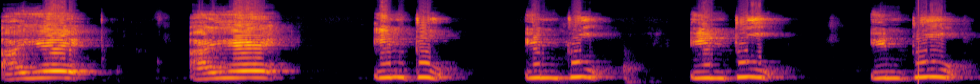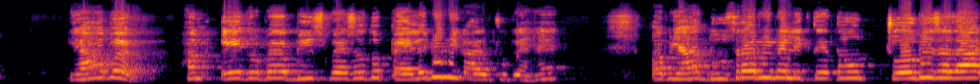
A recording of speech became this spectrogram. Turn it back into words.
आइए आइए, इनटू इनटू इनटू इनटू। यहाँ पर हम एक रुपया बीस पैसे तो पहले भी निकाल चुके हैं। अब यहाँ दूसरा भी मैं लिख देता हूँ, चौबीस हज़ार,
